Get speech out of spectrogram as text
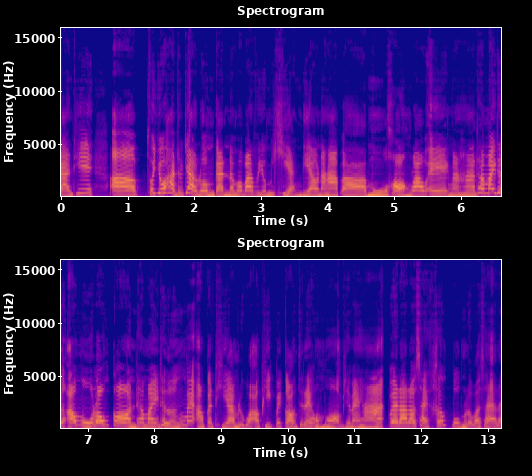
การที่ฟยุหั่นทุกอย่างรวมกันนะเพราะบ้านฟยุมีเขียงเดียวนะคะหมูของเราเองนะคะทำไมถึงเอาหมูลงก่อนทำไมถึงไม่เอากระเทียมหรือว่าเอาพริกไปก่อนจะได้หอมๆใช่ไหมฮะเวลาเราใส่เครื่องปรุงหรือว่าใส่อะไร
